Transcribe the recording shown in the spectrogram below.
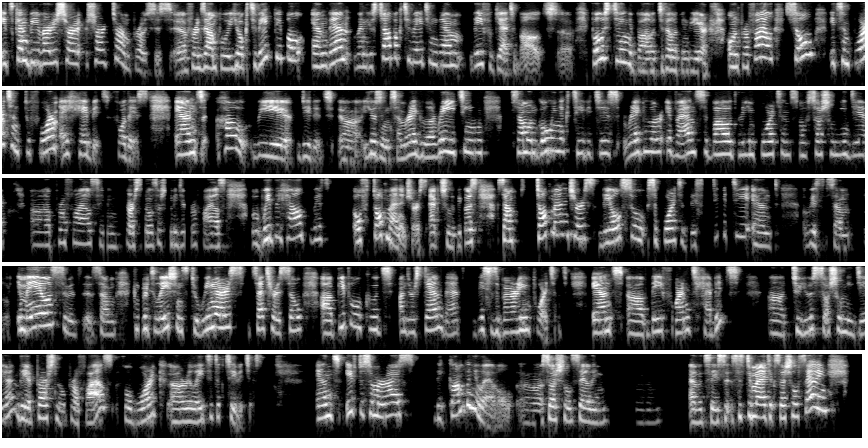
it can be a very short short term process. Uh, for example you activate people and then when you stop activating them they forget about uh, posting about developing their own profile. So it's important to form a habit for this. And how we did it uh, using some regular rating some ongoing activities regular events about the importance of social media uh, profiles, even personal social media profiles, with the help with of top managers actually because some top managers they also supported this activity and with some emails with some congratulations to winners etc so uh, people could understand that this is very important. And uh, they formed habits uh, to use social media their personal profiles for work uh, related activities and if to summarize the company level uh, social selling, um, I would say systematic social selling,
